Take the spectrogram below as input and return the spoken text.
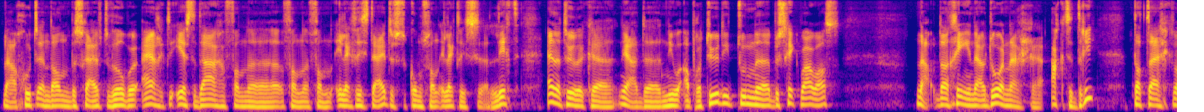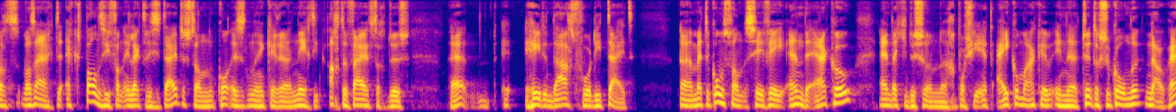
Nou goed, en dan beschrijft Wilbur eigenlijk de eerste dagen van, uh, van, van elektriciteit. Dus de komst van elektrisch uh, licht. En natuurlijk ja, de nieuwe apparatuur die toen beschikbaar was. Nou, dan ging je nou door naar acte 3. Dat eigenlijk was, was eigenlijk de expansie van elektriciteit. Dus dan kon, is het in een keer 1958, dus hè, hedendaags voor die tijd. Uh, met de komst van CV en de airco. En dat je dus een uh, gepocheerd ei kon maken in uh, 20 seconden. Nou, hè?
